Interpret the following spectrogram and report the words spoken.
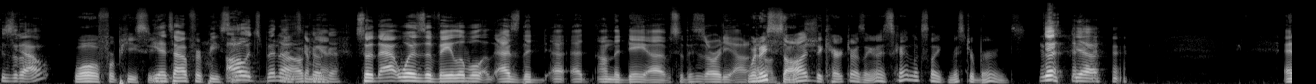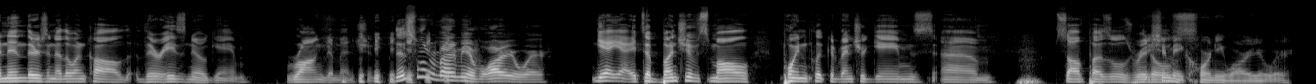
Is it out? Well, for PC. Yeah, it's out for PC. Oh, it's been out. it's Okay, okay. out. So that was available as the uh, uh, on the day of. So this is already out. when out I on saw it, the character, I was like, oh, this guy looks like Mr. Burns. Yeah, yeah. and then there's another one called "There Is No Game." Wrong dimension. This one reminded me of WarioWare. Yeah, yeah, it's a bunch of small point and click adventure games. Um, solve puzzles, They riddles. should make horny WarioWare.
